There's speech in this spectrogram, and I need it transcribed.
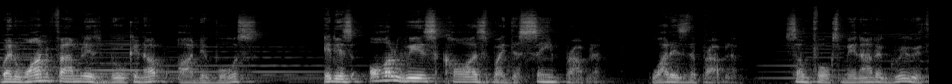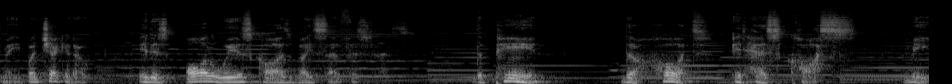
When one family is broken up or divorced, it is always caused by the same problem. What is the problem? Some folks may not agree with me, but check it out. It is always caused by selfishness. The pain, the hurt it has cost me.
